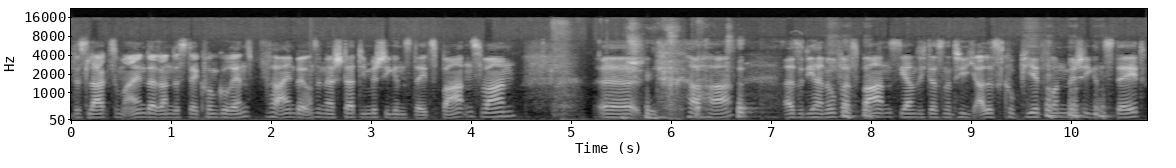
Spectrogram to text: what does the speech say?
Das lag zum einen daran, dass der Konkurrenzverein bei uns in der Stadt die Michigan State Spartans waren. Äh, haha. Also die Hannover Spartans, die haben sich das natürlich alles kopiert von Michigan State.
